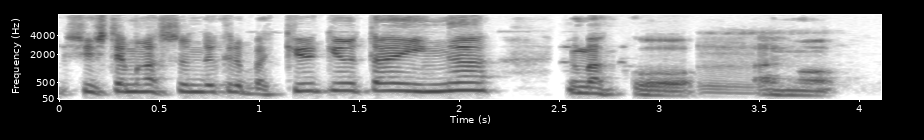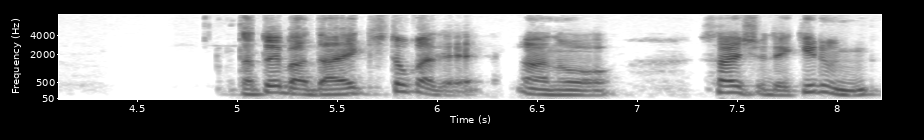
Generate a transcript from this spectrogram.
う、システムが進んでくれば、救急隊員がうまくこう、うん、あの、例えば唾液とかで、あの、採取できる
